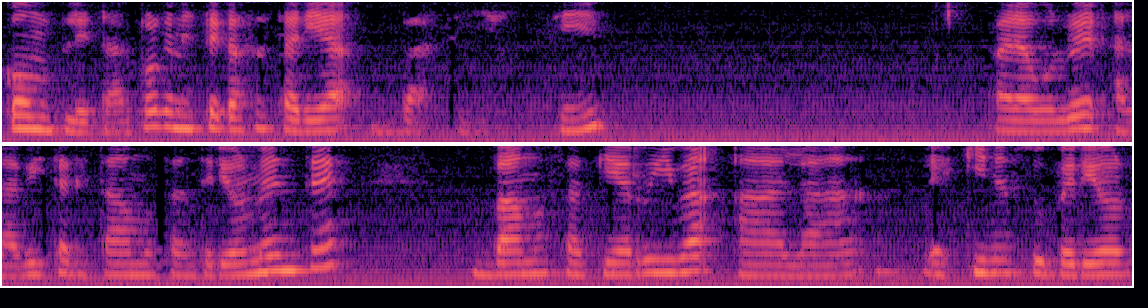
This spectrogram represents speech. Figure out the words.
completar, porque en este caso estaría vacío, ¿sí? Para volver a la vista que estábamos anteriormente, vamos aquí arriba a la esquina superior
